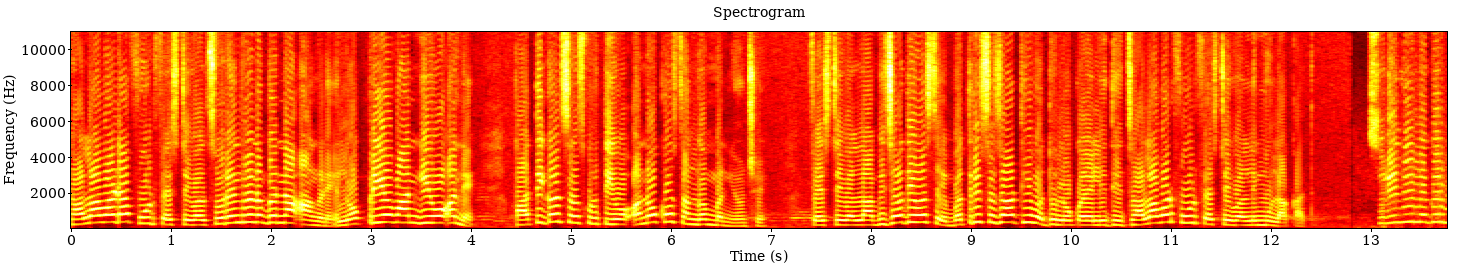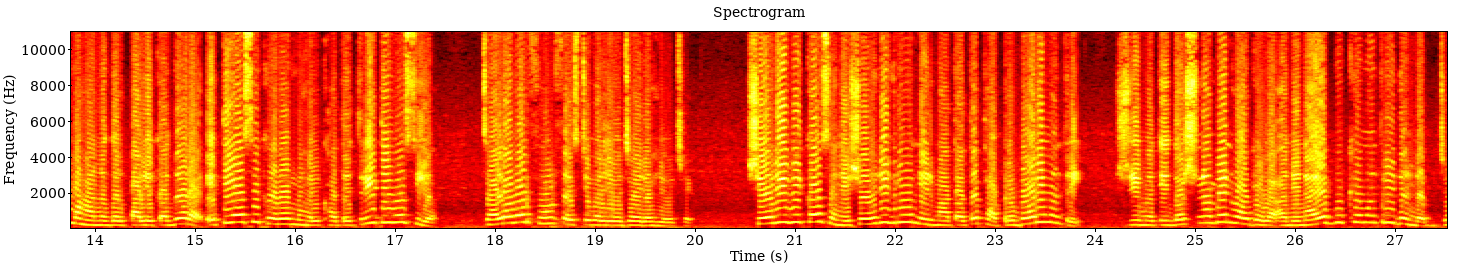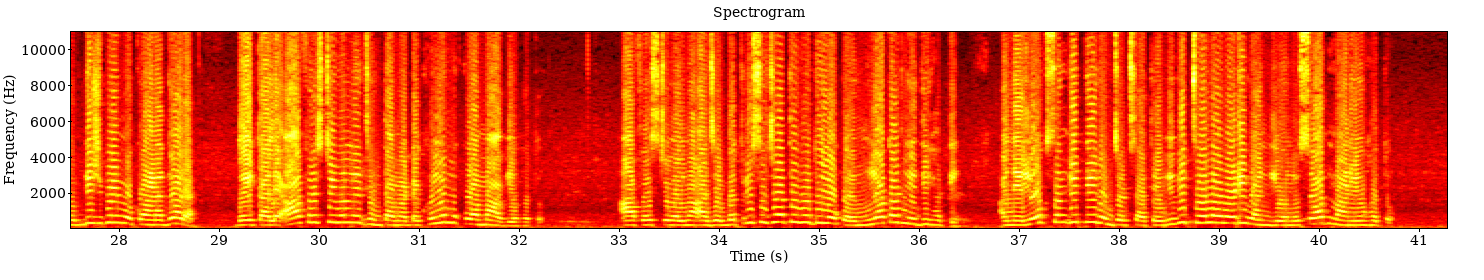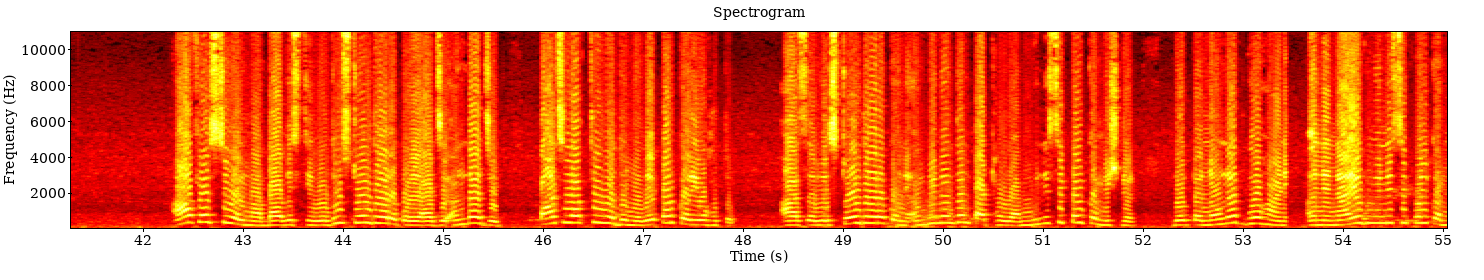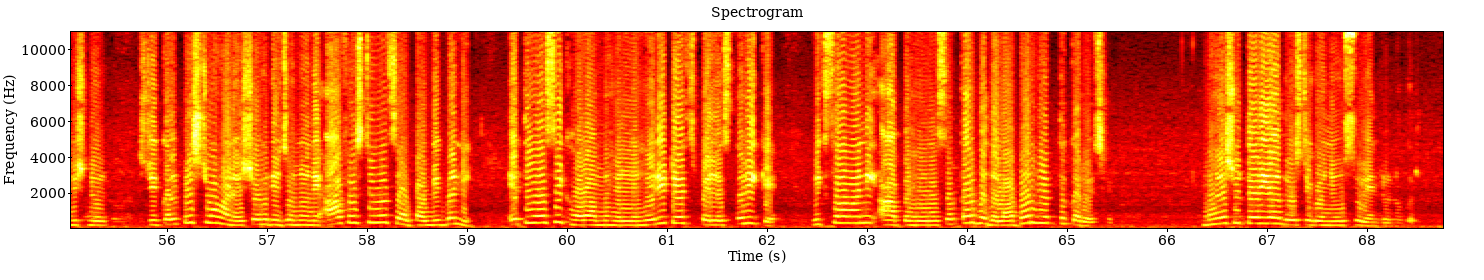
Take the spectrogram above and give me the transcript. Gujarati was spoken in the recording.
ઝાલાવાડા ફૂડ ફેસ્ટિવલ સુરેન્દ્રનગરના આંગણે લોકપ્રિય વાનગીઓ અને ભાતીગળ સંસ્કૃતિઓ અનોખો સંગમ બન્યો છે. ફેસ્ટિવલના બીજા દિવસે બત્રીસ હજારથી વધુ લોકોએ લીધી ઝાલાવાડ ફૂડ ફેસ્ટિવલની મુલાકાત. સુરેન્દ્રનગર મહાનગરપાલિકા દ્વારા ઐતિહાસિક હરો મહેલ ખાતે ત્રિદિવસીય ઝાલાવાડ ફૂડ ફેસ્ટિવલ યોજાઈ રહ્યો છે. શહેરી વિકાસ અને શહેરી ગૃહ નિર્માતા તથા પ્રભારી મંત્રી શ્રીમતી દર્શનાબેન વાઘેલા અને નાયબ મુખ્યમંત્રી દંડક જગદીશભાઈ મકવાણા દ્વારા ગઈકાલે આ ફેસ્ટિવલને જનતા માટે ખુલ્લો મૂકવામાં આવ્યો હતો. આ ફેસ્ટિવલમાં આજે બત્રીસ હજારથી વધુ લોકોએ મુલાકાત લીધી હતી અને લોક સંગીતની રમઝટ સાથે વિવિધ ઝાલાવાડી વાનગીઓનો સ્વાદ માણ્યો હતો. આ ફેસ્ટિવલમાં બાવીસથી વધુ સ્ટોલ ધારકોએ આજે અંદાજિત પાંચ લાખથી વધુનો વેપાર કર્યો હતો. આ સર્વે સ્ટોલ ધારકોને અભિનંદન પાઠવવા municipal commissioner doctor Navnath Gohani અને નાયબ મ્યુનિસિપલ કમિશનર શ્રી કલ્પેશ ચૌહાણે શહેરીજનોને આ ફેસ્ટિવલ સહભાગી બની ઐતિહાસિક હવા મહેલને હેરિટેજ પેલેસ તરીકે વિકસાવવાની આ પહેલના સરકાર બદલ આભાર વ્યક્ત કરે છે. મહેશ ઉતરિયા, દ્રષ્ટિકોણ ન્યૂઝ સુરેન્દ્રનગર.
